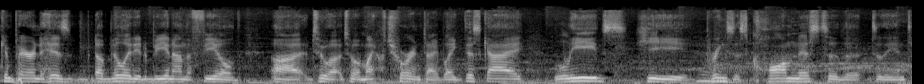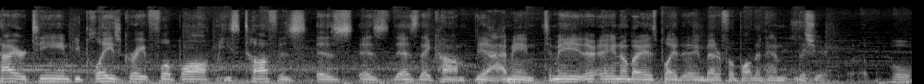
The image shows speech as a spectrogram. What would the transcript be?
comparing to his ability to being on the field uh, to, a, to a Michael Jordan type. Like this guy leads. He brings this calmness to the to the entire team. He plays great football. He's tough as as as, as they come. Yeah, I mean, to me, there ain't nobody has played any better football than him this year. Oh.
